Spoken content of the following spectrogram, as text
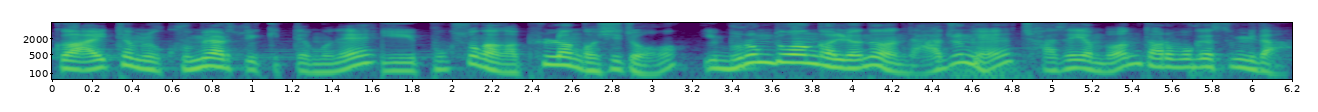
그 아이템을 구매할 수 있기 때문에 이 복숭아가 필요한 것이죠. 이 무릉도원 관련은 나중에 자세히 한번 다뤄보겠습니다.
